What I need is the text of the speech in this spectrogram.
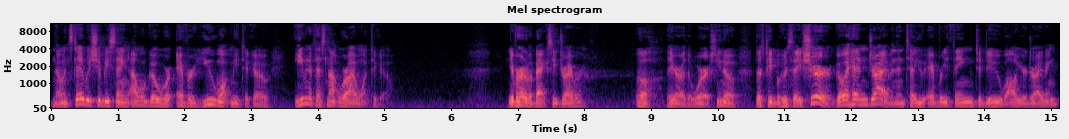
No, instead, we should be saying, I will go wherever you want me to go, even if that's not where I want to go. You ever heard of a backseat driver? Oh, they are the worst. You know, those people who say, sure, go ahead and drive, and then tell you everything to do while you're driving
